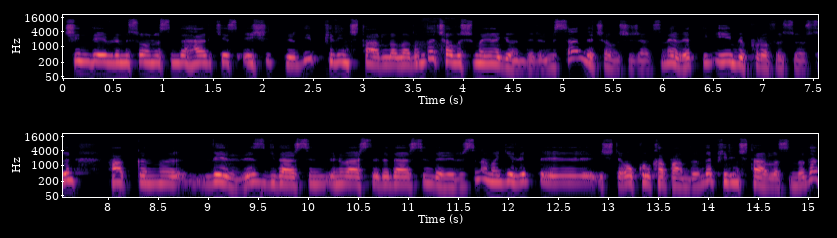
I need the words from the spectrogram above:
Çin devrimi sonrasında herkes eşittir deyip pirinç tarlalarında çalışmaya gönderilmiş. Sen de çalışacaksın. Evet iyi bir profesörsün. Hakkını veririz. Gidersin üniversitede dersini de verirsin ama gelip e, işte okul kapandığında pirinç tarlasında da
